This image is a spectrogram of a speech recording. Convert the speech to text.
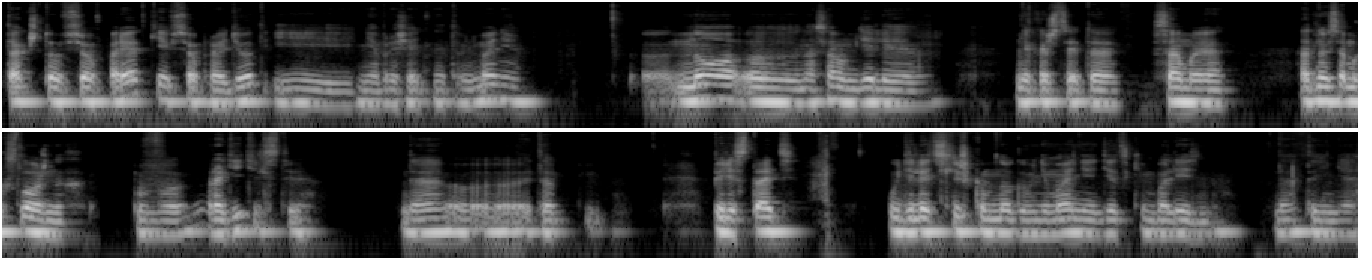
Так что все в порядке, все пройдет, и не обращайте на это внимания. Но э, на самом деле мне кажется, это самое, одно из самых сложных в родительстве. Да, э, это перестать уделять слишком много внимания детским болезням. Да, ты не,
